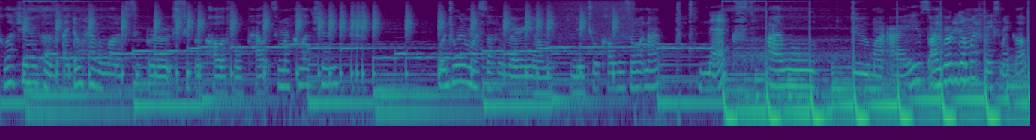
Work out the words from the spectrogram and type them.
collection because I don't have a lot of super, super colorful palettes in my collection. Majority of my stuff is very um, neutral colors and whatnot. Next, I will do my eyes. I've already done my face makeup.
